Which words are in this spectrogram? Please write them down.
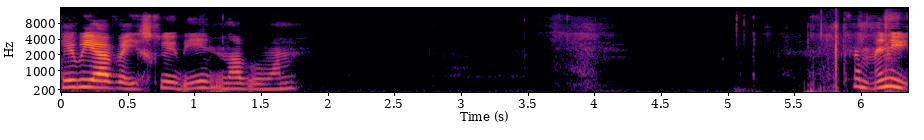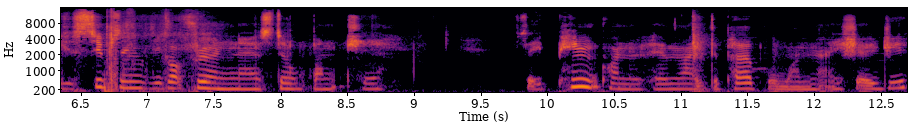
Here we have a Scooby, another one. how many Superzings we got through, and there's still a bunch here. There's a pink one of him, like the purple one that I showed you.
